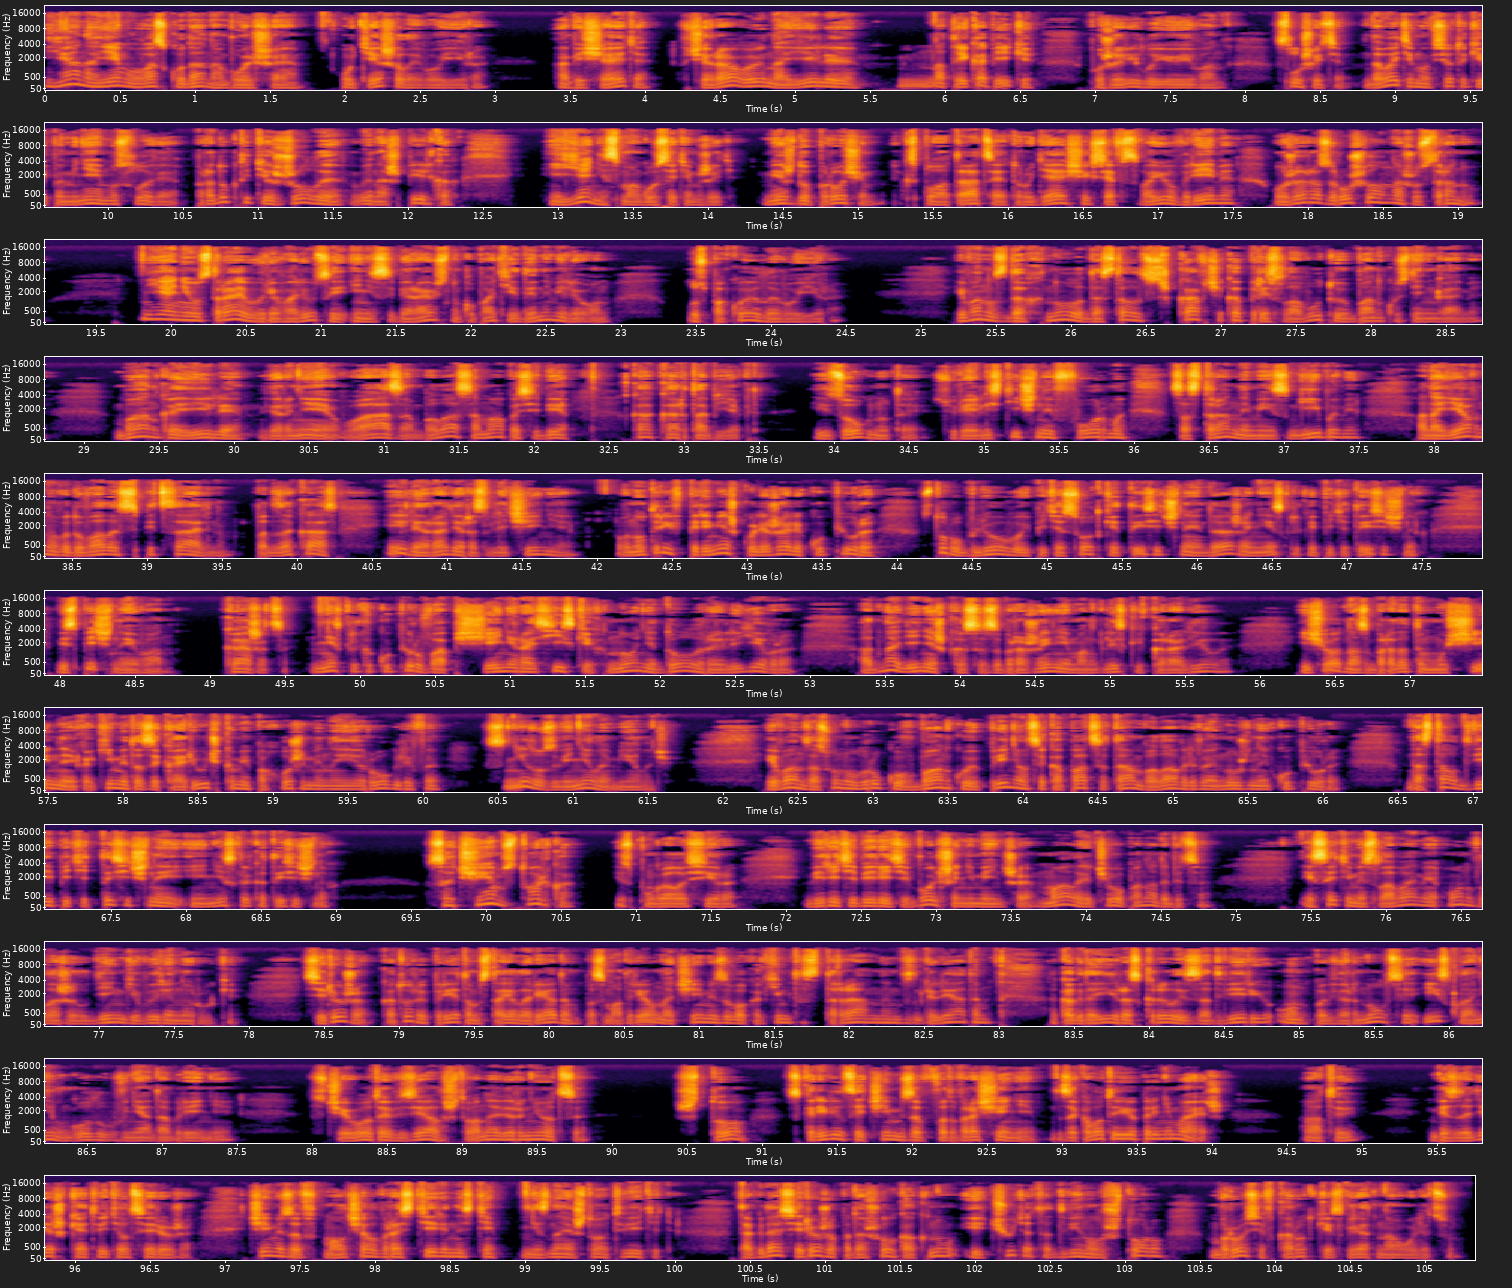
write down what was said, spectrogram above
Я наем у вас куда на большее, утешила его Ира. Обещаете? Вчера вы наели на три копейки, пожурил ее Иван. Слушайте, давайте мы все-таки поменяем условия. Продукты тяжелые, вы на шпильках, и я не смогу с этим жить. Между прочим, эксплуатация трудящихся в свое время уже разрушила нашу страну. Я не устраиваю революции и не собираюсь накупать еды на миллион, успокоила его Ира. Иван вздохнул и достал из шкафчика пресловутую банку с деньгами. Банка или, вернее, ваза была сама по себе как арт-объект. Изогнутая, сюрреалистичной формы, со странными изгибами, она явно выдувалась специально, под заказ или ради развлечения. Внутри вперемешку лежали купюры, сто-рублевые, пятисотки, тысячные, даже несколько пятитысячных. Беспечный Иван. Кажется, несколько купюр вообще не российских, но не доллары или евро. Одна денежка с изображением английской королевы, еще одна с бородатым мужчиной и какими-то закорючками, похожими на иероглифы. Снизу звенела мелочь. Иван засунул руку в банку и принялся копаться там, вылавливая нужные купюры. Достал две пятитысячные и несколько тысячных. «Зачем столько?» – испугалась Ира. «Берите, берите, больше не меньше, мало ли чего понадобится». И с этими словами он вложил деньги в Ирины руки – Сережа, который при этом стоял рядом, посмотрел на Чемизова каким-то странным взглядом, а когда Ира скрылась за дверью, он повернулся и склонил голову в неодобрении. «С чего ты взял, что она вернется?» «Что?» — скривился Чемизов в отвращении. «За кого ты ее принимаешь?» «А ты?» — без задержки ответил Сережа. Чемизов молчал в растерянности, не зная, что ответить. Тогда Сережа подошел к окну и чуть отодвинул штору, бросив короткий взгляд на улицу.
